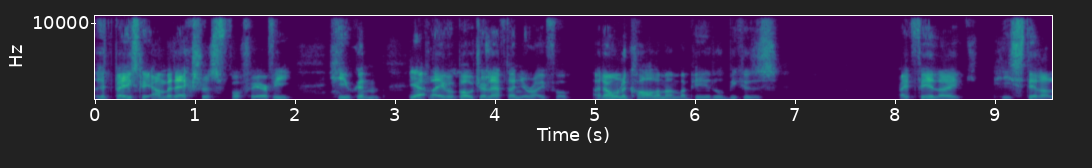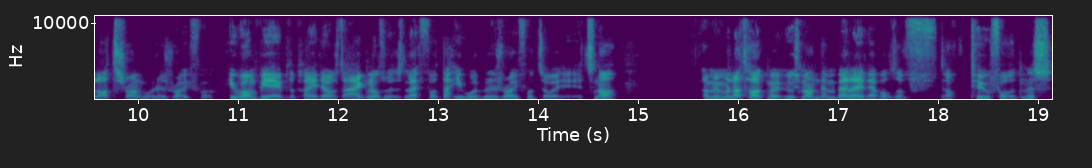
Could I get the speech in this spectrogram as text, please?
it's basically ambidextrous for feet. You can yeah. play with both your left and your right foot. I don't want to call him ambipedal because I feel like he's still a lot stronger with his right foot. He won't be able to play those diagonals with his left foot that he would with his right foot. So it's not. I mean, we're not talking about Ousmane Dembele levels of of two footedness.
